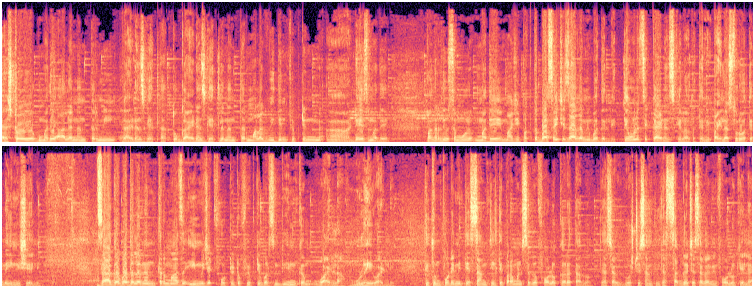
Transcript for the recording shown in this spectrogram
ॲस्ट्रोयोगमध्ये आल्यानंतर मी गायडन्स घेतला. तो गायडन्स घेतल्यानंतर मला विदिन फिफ्टीन डेजमध्ये पंधरा दिवसामध्ये माझी फक्त बसायची जागा मी बदलली. तेवढंच एक गायडन्स केला होता त्यांनी पहिला सुरुवातीला इनिशियली जागा बदलल्यानंतर माझं immediate forty two fifty percent income वाढला मुलंही वाढली. तिथून पुढे मी ते सांगतील ते प्रमाण सगळं फॉलो करत आलो. त्या सगळ्या गोष्टी सांगतील त्या सगळ्याच्या सगळ्या मी फॉलो केल्या.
